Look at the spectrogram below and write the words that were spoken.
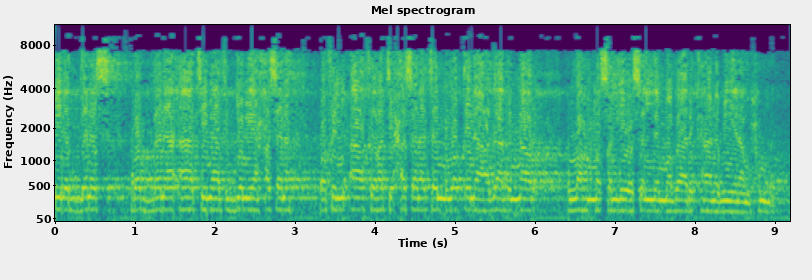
من الدنس. ربنا آتنا في الدنيا حسنة وفي الآخرة حسنة وقنا عذاب النار. اللهم صل وسلم وبارك على نبينا محمد.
